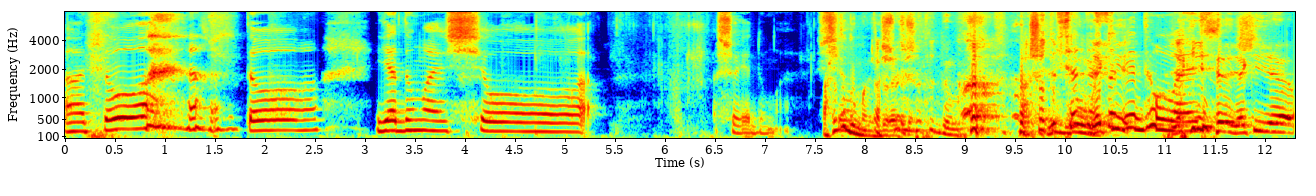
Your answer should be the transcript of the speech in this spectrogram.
то, то я думаю, що. Що я думаю? А що ти думаєш, А що, що ти думаєш? А що ти Що ти думаєш? собі думаєш? Які, які є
